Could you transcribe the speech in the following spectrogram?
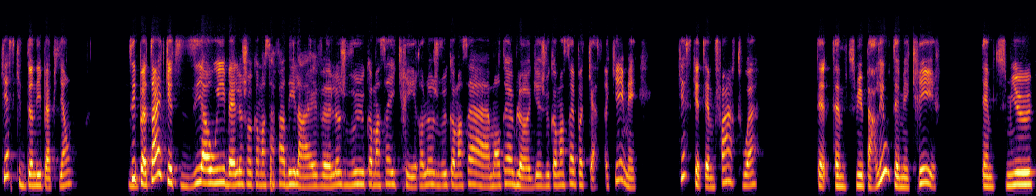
qu'est-ce qui te donne des papillons? Tu sais, mmh. peut-être que tu te dis, ah oui, ben là, je vais commencer à faire des lives, là, je veux commencer à écrire, là, je veux commencer à monter un blog, je veux commencer un podcast. OK, mais qu'est-ce que tu aimes faire, toi? T'aimes-tu mieux parler ou t'aimes écrire? T'aimes-tu mieux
